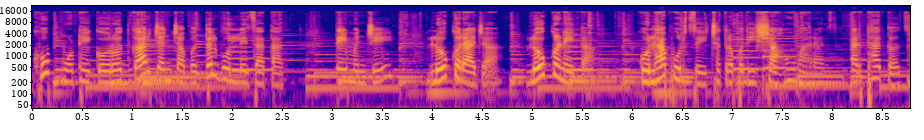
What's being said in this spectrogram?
खूप मोठे गौरवोद्गार ज्यांच्याबद्दल बोलले जातात. ते म्हणजे लोकराजा लोकनेता कोल्हापूरचे छत्रपती शाहू महाराज अर्थातच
